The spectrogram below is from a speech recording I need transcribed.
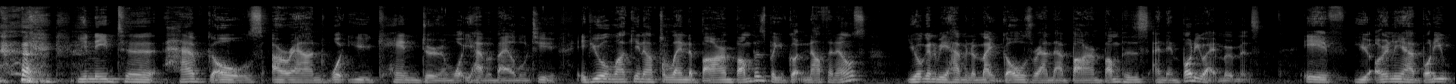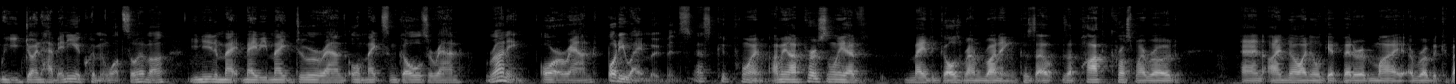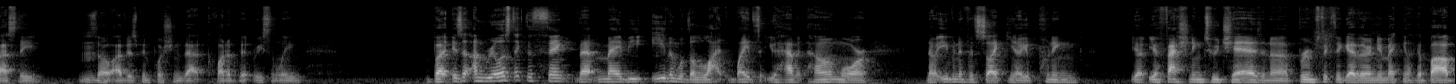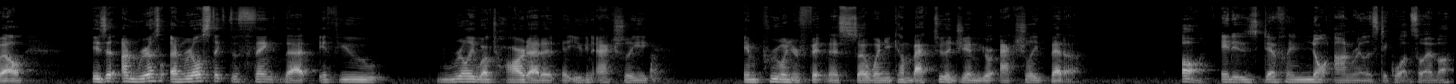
you need to have goals around what you can do and what you have available to you. If you're lucky enough to land a bar and bumpers, but you've got nothing else, you're going to be having to make goals around that bar and bumpers and then body weight movements. If you only have body, you don't have any equipment whatsoever, you need to make, maybe make do around or make some goals around running or around body weight movements. That's a good point. I mean, I personally have made the goals around running because there's a park across my road, and I know I to get better at my aerobic capacity. Mm. So I've just been pushing that quite a bit recently. But is it unrealistic to think that maybe even with the light weights that you have at home, or you know, even if it's like you know you're putting, you're, you're fashioning two chairs and a broomstick together and you're making like a barbell, is it unreal, unrealistic to think that if you really worked hard at it, that you can actually improve on your fitness so when you come back to the gym you're actually better Oh, it is definitely not unrealistic whatsoever.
